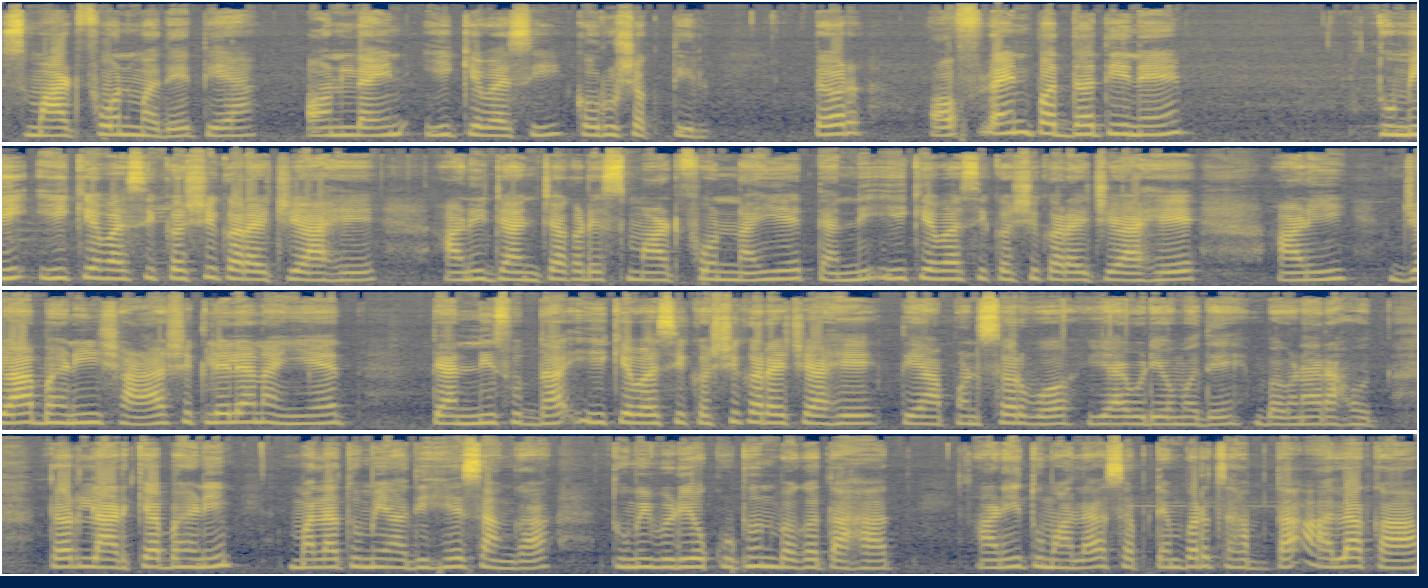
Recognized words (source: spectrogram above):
स्मार्टफोनमध्ये त्या online E K Y C करू शकतील. तर ऑफलाईन पद्धतीने तुम्ही ई के वाय सी कशी करायची आहे आणि ज्यांच्याकडे स्मार्टफोन नाही आहे त्यांनी ई के वाय सी कशी करायची आहे आणि ज्या बहिणी शाळा शिकलेल्या नाही आहेत त्यांनीसुद्धा ई के वाय सी कशी करायची आहे ते आपण सर्व या व्हिडिओमध्ये बघणार आहोत. तर लाडक्या बहिणी मला तुम्ही आधी हे सांगा तुम्ही व्हिडिओ कुठून बघत आहात आणि तुम्हाला सप्टेंबरचा हप्ता आला का?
